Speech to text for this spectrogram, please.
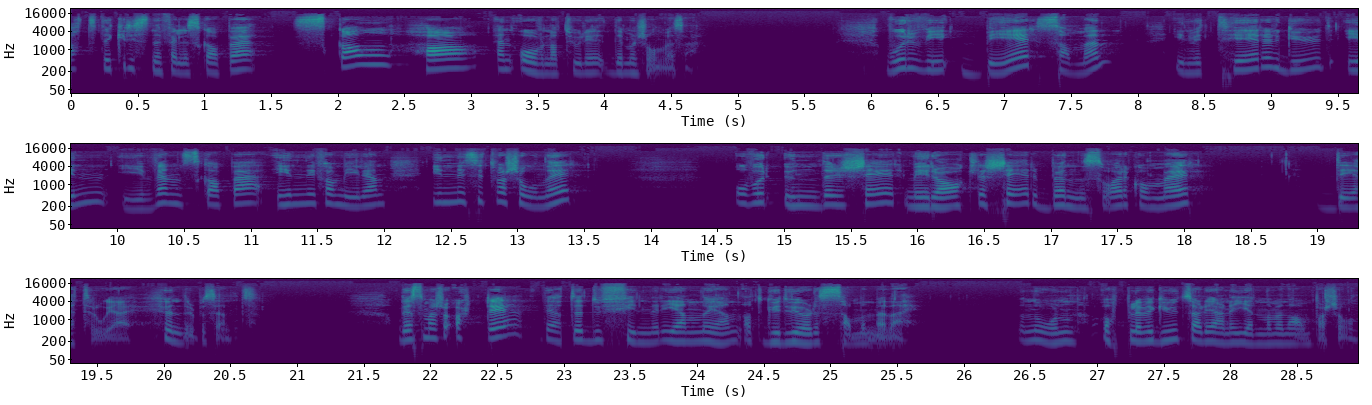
at det kristne fellesskapet skal ha en overnaturlig dimensjon ved seg. Hvor vi ber sammen, inviterer Gud inn i vennskapet, inn i familien, inn i situasjoner. Og hvor under skjer, mirakler skjer, bønnesvar kommer. Det tror jeg 100% Det som er så artig, det er at du finner igjen og igjen at Gud vil gjøre det sammen med deg. Når noen opplever Gud, så er det gjerne gjennom en annen person.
